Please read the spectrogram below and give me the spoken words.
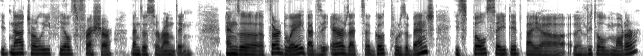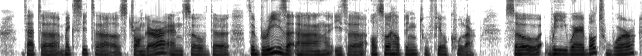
it naturally feels fresher than the surrounding. And the third way that the air that uh, goes through the bench is pulsated by a, a little motor that uh, makes it uh, stronger, and so the the breeze uh, is also helping to feel cooler. So we were able to work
